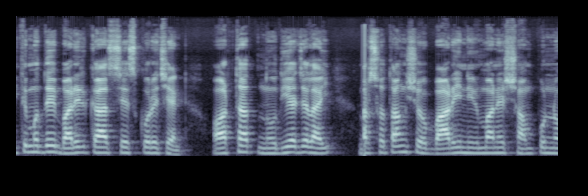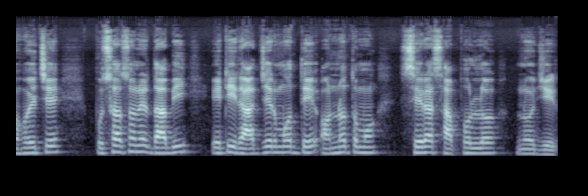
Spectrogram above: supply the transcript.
ইতিমধ্যে বাড়ির কাজ শেষ করেছেন। অর্থাৎ নদিয়া জেলায় শতাংশ বাড়ি নির্মাণের সম্পূর্ণ হয়েছে। প্রশাসনের দাবি, এটি রাজ্যের মধ্যে অন্যতম সেরা সাফল্য নজির।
